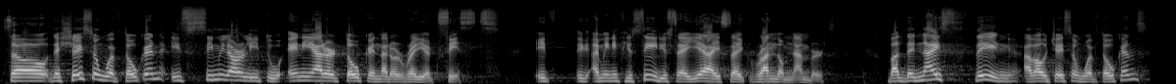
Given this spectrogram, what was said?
So the JSON Web Token is similarly to any other token that already exists. It, it, I mean, if you see it, you say, yeah, it's like random numbers. But the nice thing about JSON Web Tokens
